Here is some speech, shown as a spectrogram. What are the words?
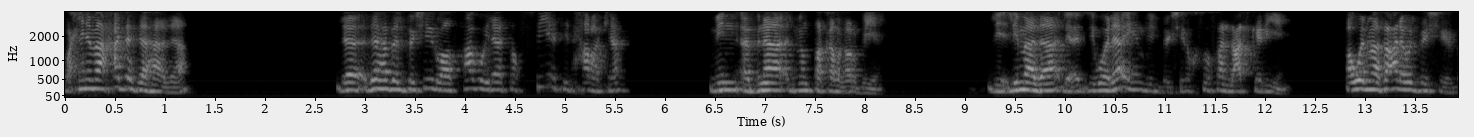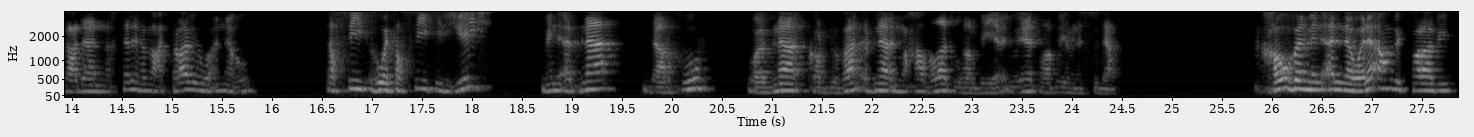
وحينما حدث هذا ذهب البشير وأصحابه إلى تصفية الحركة من أبناء المنطقة الغربية. ل- لماذا؟ لولائهم للبشير خصوصا العسكريين. أول ما فعله البشير بعد أن اختلف مع الترابي هو أنه تصفيه هو تصفيه الجيش من أبناء دارفور وأبناء كردفان أبناء المحافظات الغربية الولايات الغربية من السودان. خوفا من أن ولائهم للترابي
